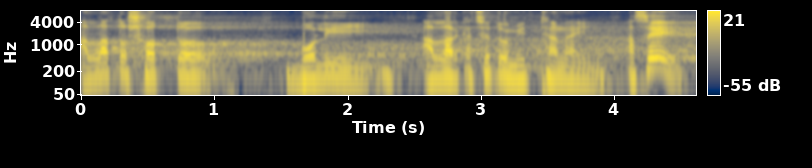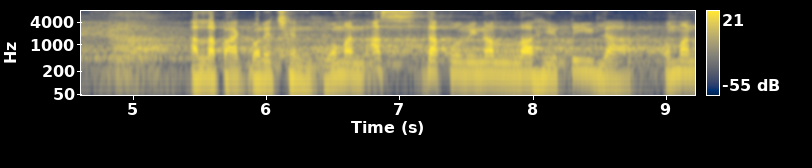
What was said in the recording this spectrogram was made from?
আল্লাহ তো সত্য বলি আল্লাহর কাছে তো মিথ্যা নাই। আছে? আল্লাহ পাক বলেছেন, ওমান আস্তাকু মিনাল্লাহি কিলা, ওমান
